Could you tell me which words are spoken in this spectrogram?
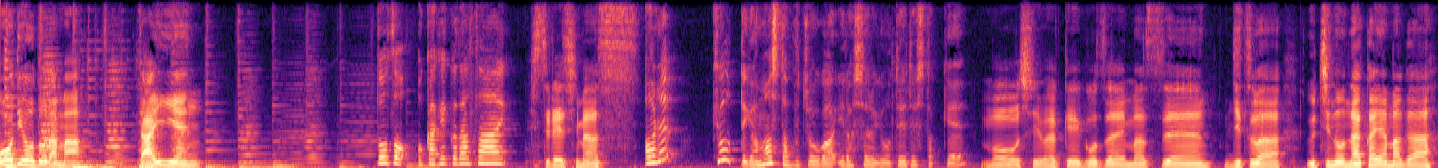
オーディオドラマ大円どうぞおかけください。失礼します。あれ？今日って山下部長がいらっしゃる予定でしたっけ？申し訳ございません。実はうちの中山が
